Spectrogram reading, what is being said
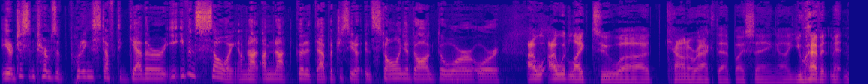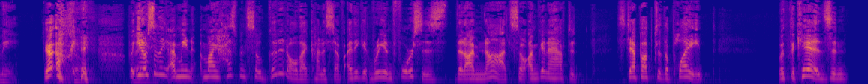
You know, just in terms of putting stuff together, even sewing. I'm not. I'm not good at that. But just you know, installing a dog door or I, w- I would like to uh, counteract that by saying uh, you haven't met me. Yeah, okay. but you know something, I mean, my husband's so good at all that kind of stuff. I think it reinforces that I'm not. So I'm going to have to step up to the plate with the kids and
